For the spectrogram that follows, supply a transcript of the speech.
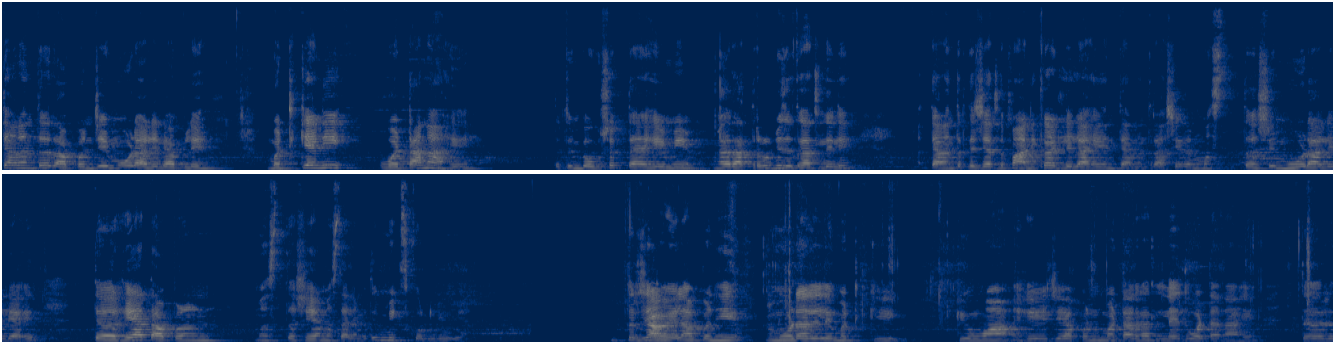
त्यानंतर आपण जे मोड आलेले आपले मटक्यानी वटाणा आहे तर तुम्ही बघू शकता हे मी रात्रभर भिजत घातलेले. त्यानंतर त्याच्यातलं पाणी काढलेलं आहे. आणि त्यानंतर असे मस्त असे मोड आलेले आहेत. तर हे आता आपण मस्त अशा या मसाल्यामध्ये मिक्स करून घेऊया. तर ज्यावेळेला आपण हे मोड आलेले मटकी किंवा हे जे आपण मटार घातलेले आहेत वटाणा आहे तर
